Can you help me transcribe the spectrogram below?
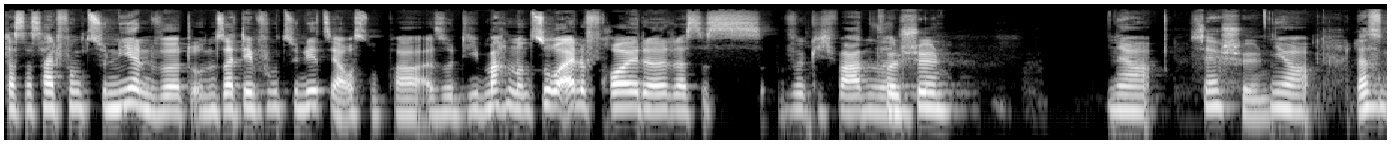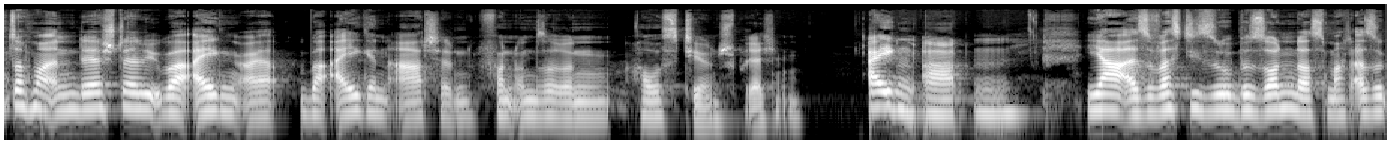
dass das halt funktionieren wird. Und seitdem funktioniert es ja auch super. Also die machen uns so eine Freude, das ist wirklich Wahnsinn. Voll schön. Ja, Sehr schön. ja. Lass uns doch mal an der Stelle über, Eigen, über Eigenarten von unseren Haustieren sprechen. Eigenarten. Ja, also was die so besonders macht. Also,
